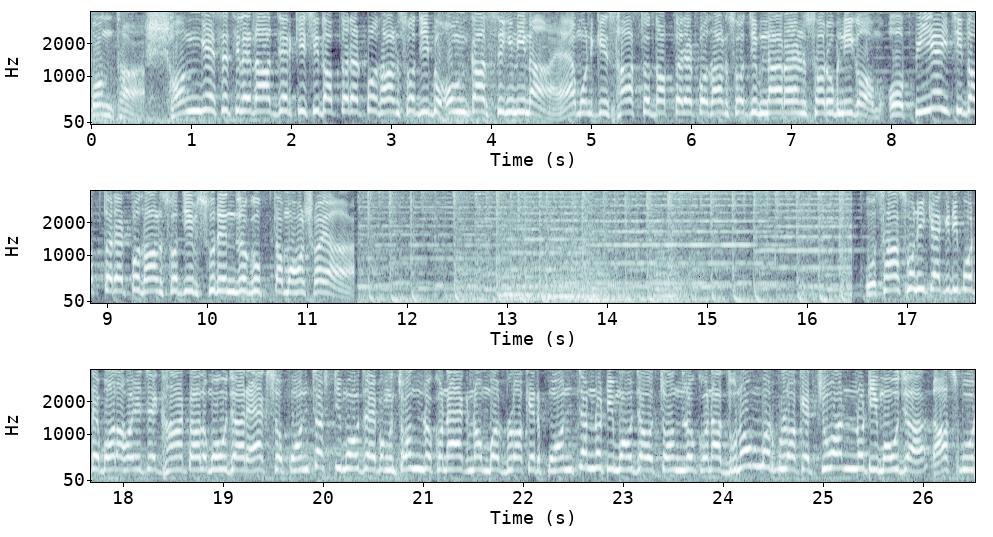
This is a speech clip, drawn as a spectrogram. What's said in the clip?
পন্থা। সঙ্গে এসেছিলেন রাজ্যের কৃষি দপ্তরের প্রধান সচিব ওঙ্কার সিং মিনা, এমনকি স্বাস্থ্য দপ্তরের প্রধান সচিব নারায়ণ স্বরূপ নিগম ও পিএইচি দপ্তরের প্রধান সচিব সুরেন্দ্র গুপ্তা মহাশয়া। প্রশাসনিক এক রিপোর্টে বলা হয়েছে, ঘাটাল মৌজার একশো পঞ্চাশটি মৌজা এবং চন্দ্রকোনা এক নম্বর ব্লকের পঞ্চান্নটি মৌজা ও চন্দ্রকোনা দু নম্বর ব্লকের চুয়ান্নটি মৌজা। দাসপুর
